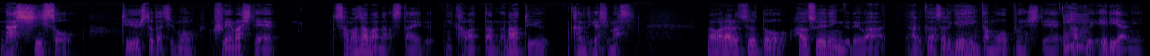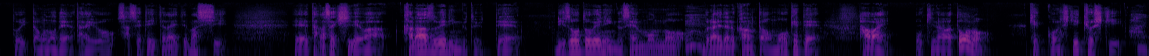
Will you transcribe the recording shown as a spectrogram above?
なし層という人たちも増えましてさまざまなスタイルに変わったんだなという感じがします。まあ、我々するとハウスウェディングではアルカーサル迎賓館もオープンしてええ。各エリアにそういったもので対応させていただいてますし、えー高崎市ではカラーズウェディングといってリゾートウェディング専門のブライダルカウンターを設けて、ハワイ沖縄等の結婚式挙式はい。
